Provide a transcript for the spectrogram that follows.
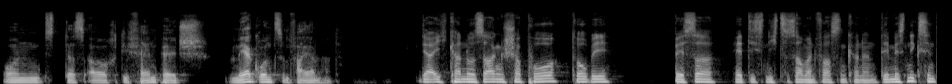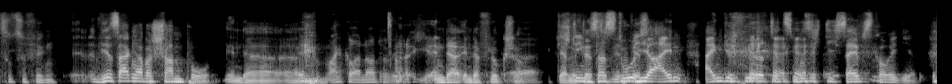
und dass auch die Fanpage mehr Grund zum Feiern hat. Ja, ich kann nur sagen, Chapeau, Tobi. Besser hätte ich es nicht zusammenfassen können. Dem ist nichts hinzuzufügen. Wir sagen aber Shampoo in der, ähm, Marco Arnautovic. in der, in der Flugshow. Ja. Gerne. Das hast du hier ein, eingeführt. Jetzt muss ich dich selbst korrigieren.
